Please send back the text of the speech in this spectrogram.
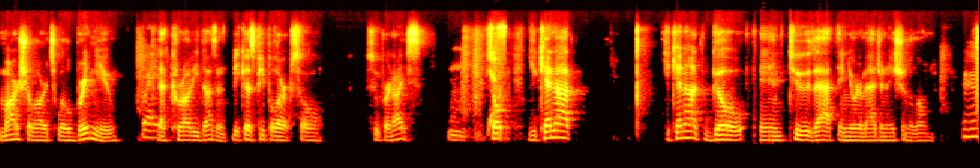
martial arts will bring you right. that karate doesn't because people are so super nice mm. yes. so you cannot you cannot go into that in your imagination alone. Mm-hmm.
